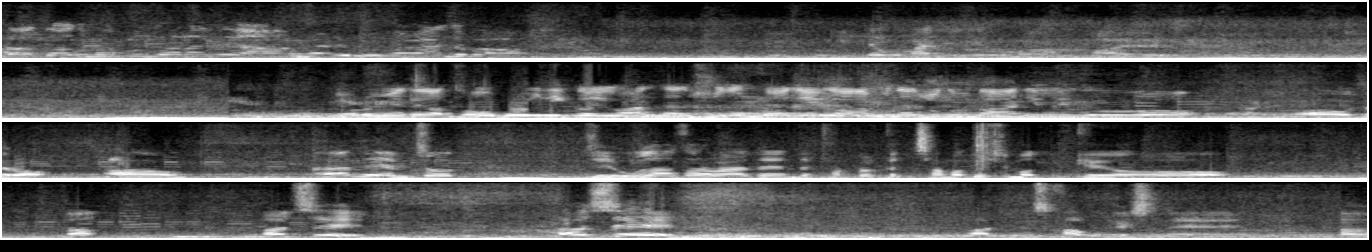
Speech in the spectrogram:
나도 나도 바쁜 사람이야. 빨리 앉아봐. 이때고 마시지 뭐. 여름에 내가 더워 보이니까 이거 한 잔 주는 거지. 이거 아무나 주는 거 아니오, 이거. 아 어지러. 아우. 하나님 저 지금 우산 사러 가야 되는데 자꾸 이렇게 잡아두시면 어떡해요? 어? 아저씨, 아저씨. 아 자고 계시네. 아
